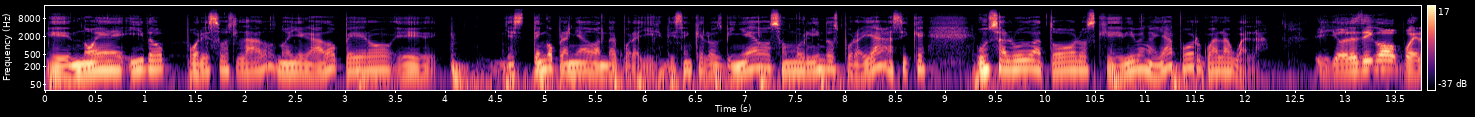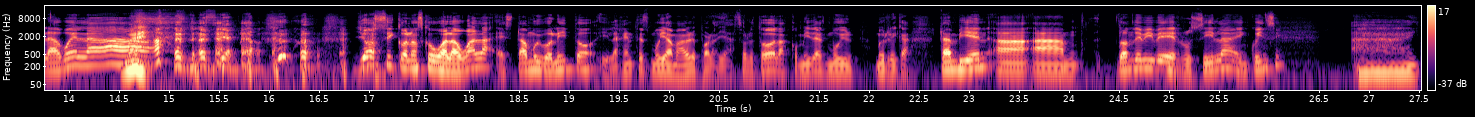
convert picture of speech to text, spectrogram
Eh, no he ido por esos lados, no he llegado, pero eh, tengo planeado andar por allí. Dicen que los viñedos son muy lindos por allá, así que un saludo a todos los que viven allá por Walla Walla. Y yo les digo, vuela, vuela. yo sí conozco Walla Walla, está muy bonito y la gente es muy amable por allá. Sobre todo la comida es muy, muy rica. También, uh, ¿dónde vive Rusila? ¿En Quincy? Ay,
